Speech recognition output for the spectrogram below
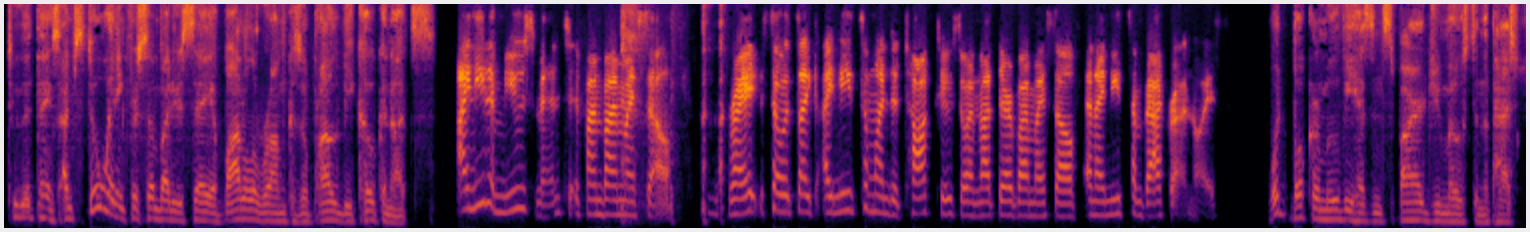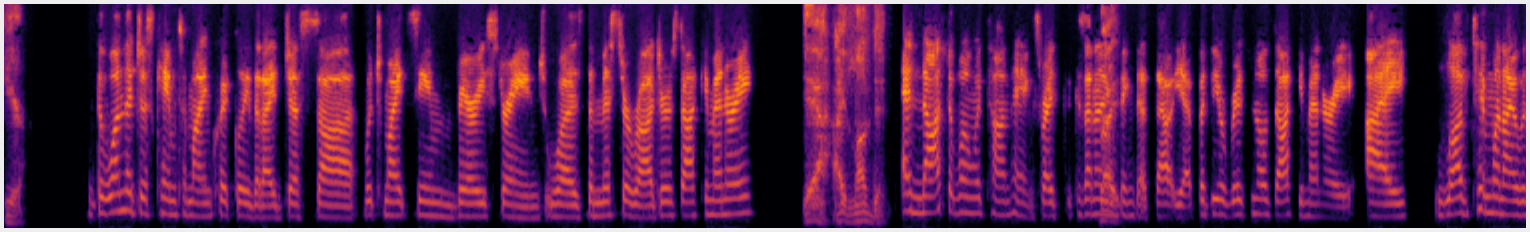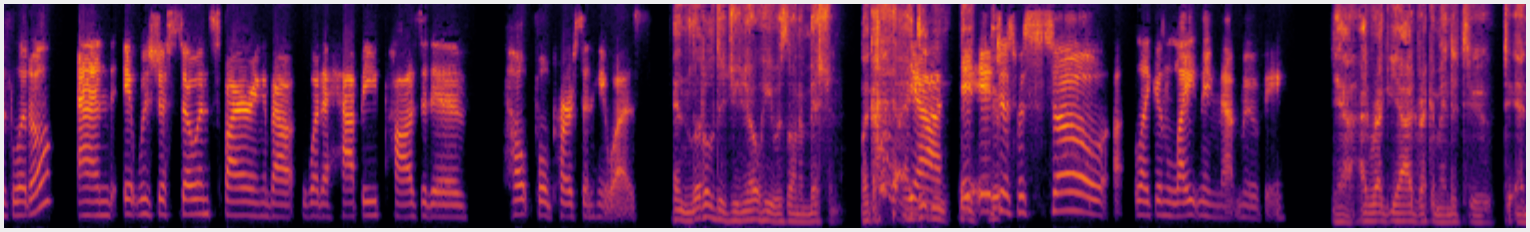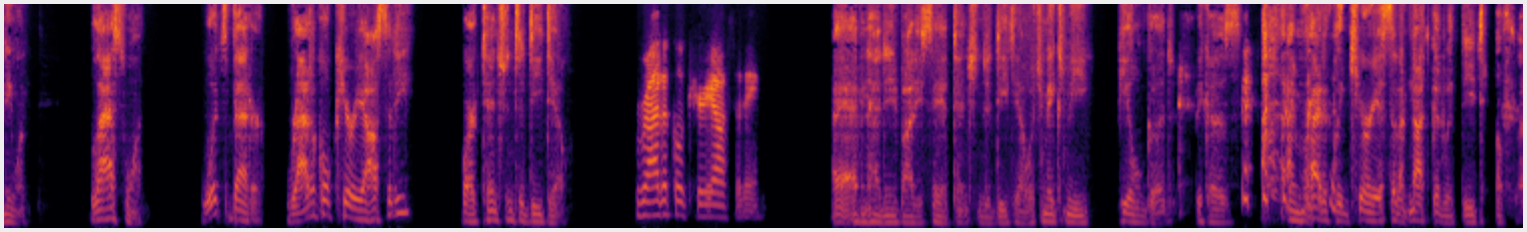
Two good things. I'm still waiting for somebody to say a bottle of rum because it'll probably be coconuts. I need amusement if I'm by myself, right? So it's like I need someone to talk to so I'm not there by myself and I need some background noise. What book or movie has inspired you most in the past year? The one that just came to mind quickly that I just saw, which might seem very strange, was the Mr. Rogers documentary. Yeah, I loved it. and not the one with Tom Hanks, right? Because I don't Right. even think that's out yet. But the original documentary, I loved him when I was little, and it was just so inspiring about what a happy, positive, helpful person he was. And little did you know he was on a mission. Like I, I yeah, didn't. it, it there- just was so uh, like enlightening that movie. Yeah, I'd rec- yeah, I'd recommend it to to anyone. Last one. What's better, radical curiosity or attention to detail? Radical curiosity. I haven't had anybody say attention to detail, which makes me feel good because I'm radically curious and I'm not good with detail. So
